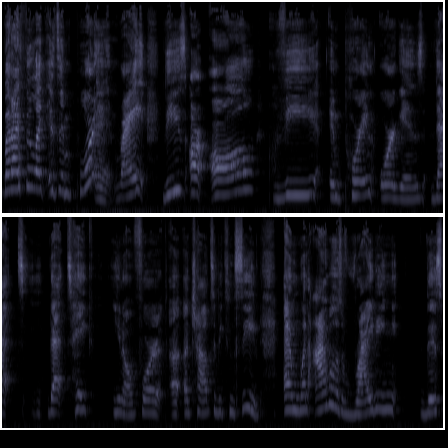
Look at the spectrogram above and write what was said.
But i feel like it's important right? These are all the important organs that that take you know for a, a, child to be conceived. And when i was writing this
